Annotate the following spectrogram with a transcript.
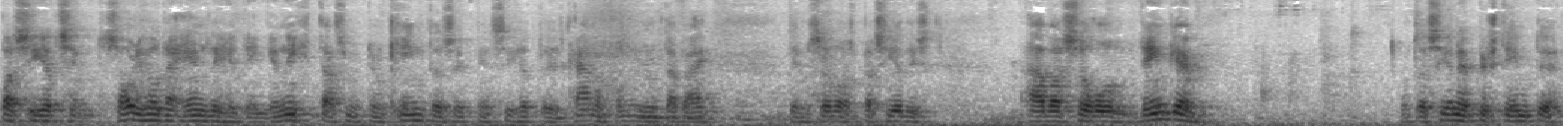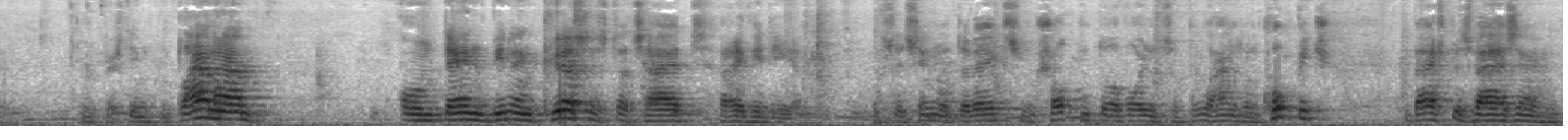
passiert sind. Solche oder ähnliche Dinge. Nicht das mit dem Kind, also ich bin sicher, da ist keiner von Ihnen dabei, dem sowas passiert ist. Aber so Dinge, und dass Sie eine bestimmte, einen bestimmten Plan haben und den binnen kürzester Zeit revidieren. Sie sind unterwegs zum Schottentor, wollen zu Buchhandlung Kopitsch beispielsweise, ein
